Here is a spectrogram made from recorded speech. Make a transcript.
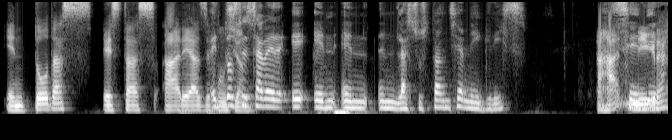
en todas estas áreas de función. Entonces, a ver, eh, en, en la sustancia nigris, Ajá, negra.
